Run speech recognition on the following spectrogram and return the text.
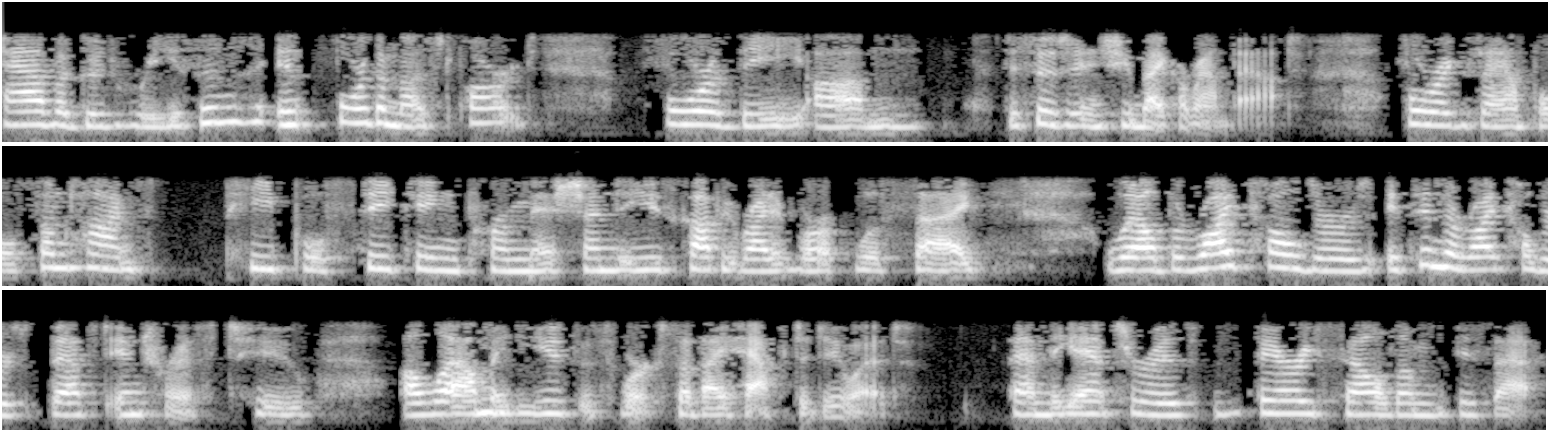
have a good reason in, for the most part for the um, decisions you make around that. For example, sometimes people seeking permission to use copyrighted work will say, well, the rights holders, it's in the rights holder's best interest to allow me to use this work, so they have to do it. And the answer is very seldom is that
